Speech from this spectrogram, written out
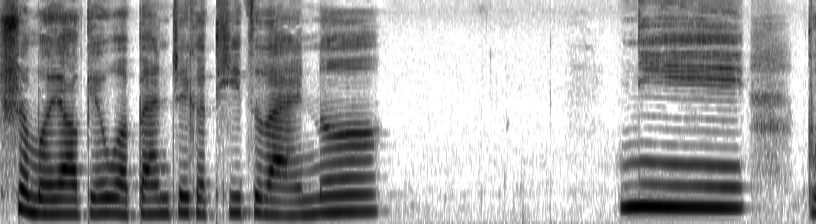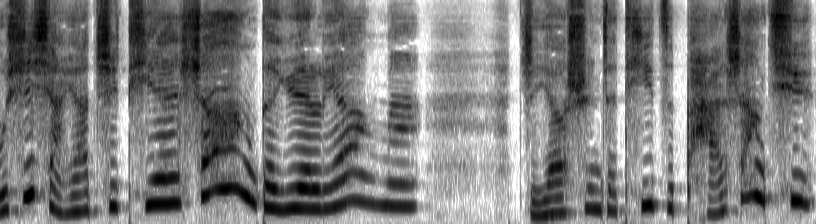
什么要给我搬这个梯子来呢？你不是想要吃天上的月亮吗？只要顺着梯子爬上去，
